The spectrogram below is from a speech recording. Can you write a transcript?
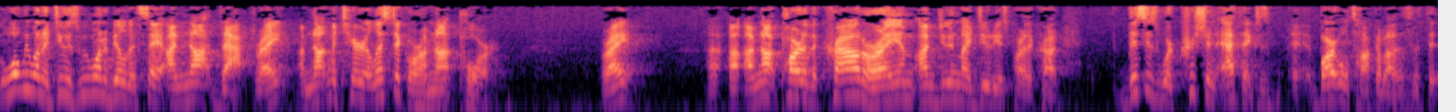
what we want to do is we want to be able to say, I'm not that, right? I'm not materialistic or I'm not poor. Right? I'm not part of the crowd or I am, I'm doing my duty as part of the crowd this is where Christian ethics, Barth will talk about this, the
